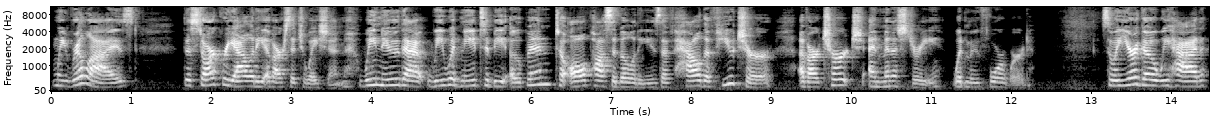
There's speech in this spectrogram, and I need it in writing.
And we realized the stark reality of our situation. We knew that we would need to be open to all possibilities of how the future of our church and ministry would move forward. So, a year ago, we had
